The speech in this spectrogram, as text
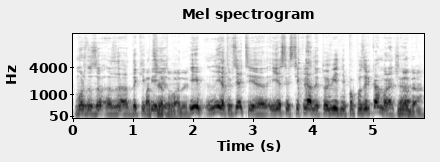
можно за, за, докипеть. По цвету воды. И, нет, взять, если стеклянный, то виднее по пузырькам раньше ну, да.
